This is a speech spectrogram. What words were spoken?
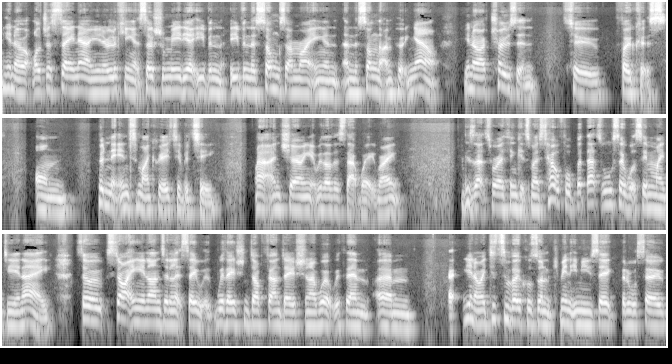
you know i'll just say now you know looking at social media even even the songs i'm writing and, and the song that i'm putting out you know i've chosen to focus on putting it into my creativity uh, and sharing it with others that way, right? Because that's where I think it's most helpful, but that's also what's in my DNA. So, starting in London, let's say with, Asian Dub Foundation, I work with them um, you know, I did some vocals on community music, but also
